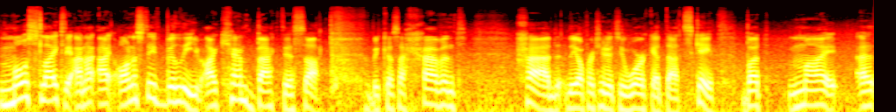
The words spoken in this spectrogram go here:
most likely, and I, I, honestly believe I can't back this up because I haven't had the opportunity to work at that scale. But my uh,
